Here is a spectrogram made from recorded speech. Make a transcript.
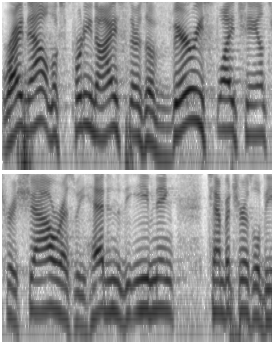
Right now, it looks pretty nice. There's a very slight chance for a shower as we head into the evening. Temperatures will be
